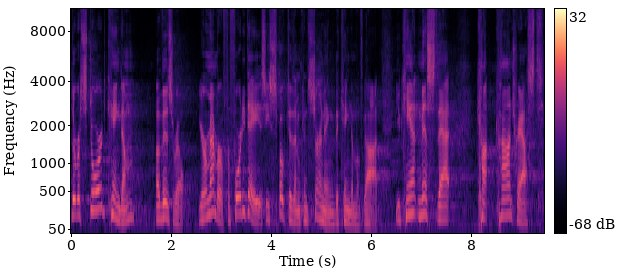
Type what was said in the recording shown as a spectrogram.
the restored kingdom of Israel. You remember, for 40 days, he spoke to them concerning the kingdom of God. You can't miss that co- contrast,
